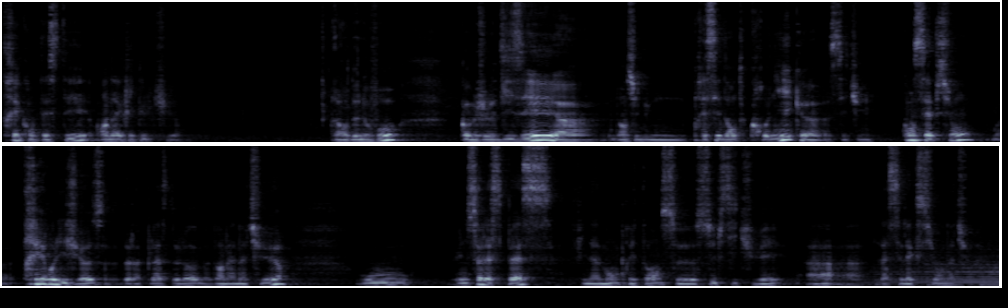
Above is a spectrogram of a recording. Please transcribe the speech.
très contestées en agriculture. Alors de nouveau, comme je le disais euh, dans une précédente chronique, euh, c'est une conception très religieuse de la place de l'homme dans la nature, où une seule espèce finalement prétend se substituer à la sélection naturelle.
